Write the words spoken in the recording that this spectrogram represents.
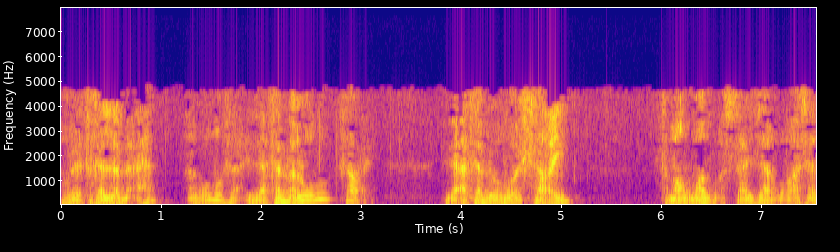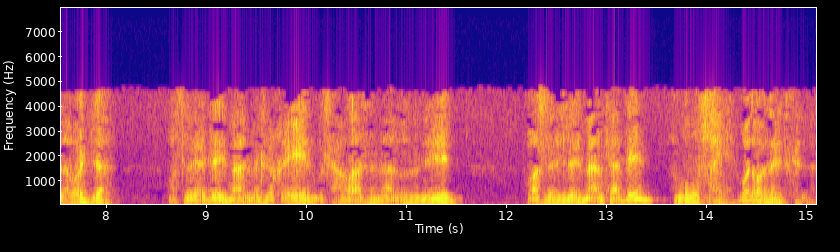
وهو يتكلم مع أحد الوضوء إذا تم الوضوء شرعي. إذا أتى بالوضوء الشرعي تمضمض واستنشق وغسل وجهه غسل يديه مع المرفقين مسح رأسه مع الاذنين وغسل رجليه مع الكعبين. الوضوء صحيح ولو انه يتكلم.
